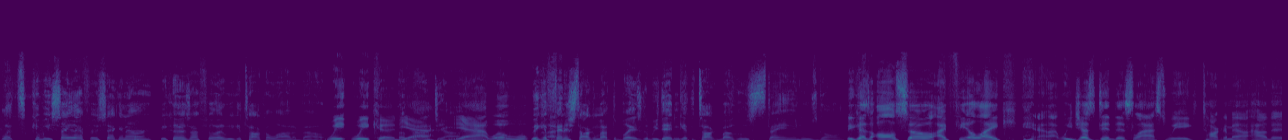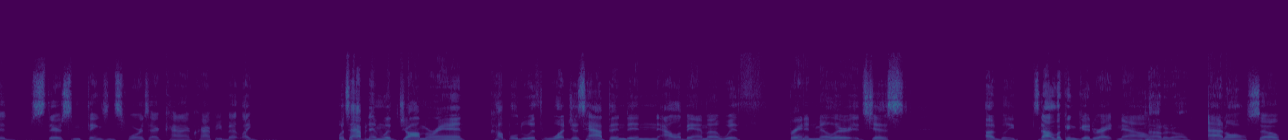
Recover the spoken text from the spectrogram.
Let's can we say that for a second hour because I feel like we could talk a lot about. we we could, About yeah. Yeah. Well, we could finish talking about the Blaze but we didn't get to talk about who's staying and who's going. because also I feel like you know, we just did this last week talking about how the there's some things in sports that are kind of crappy, but like what's happening with Ja Morant coupled with what just happened in Alabama with Brandon Miller, it's just ugly. It's not looking good right now Not at all. at all. So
